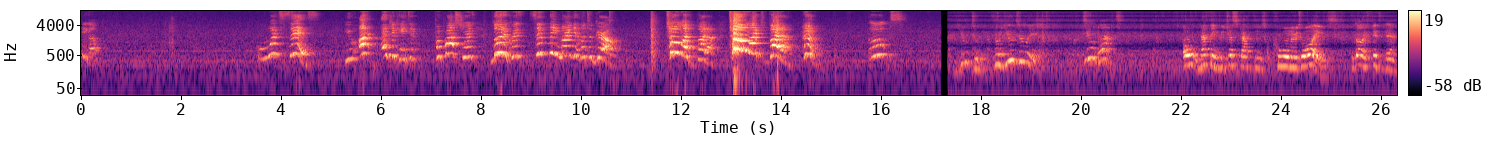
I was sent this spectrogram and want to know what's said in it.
Here you go. What's this? You uneducated, preposterous, ludicrous, simply-minded little girl. Too much butter! Too much butter! Huh. Oops. You do it. No, you do it. Do what? Oh, nothing. We just got these cool new toys. We got like 50 of them.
